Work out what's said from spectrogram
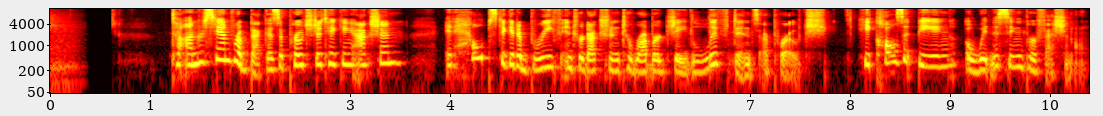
To understand Rebecca's approach to taking action, it helps to get a brief introduction to Robert J. Lifton's approach. He calls it being a witnessing professional.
